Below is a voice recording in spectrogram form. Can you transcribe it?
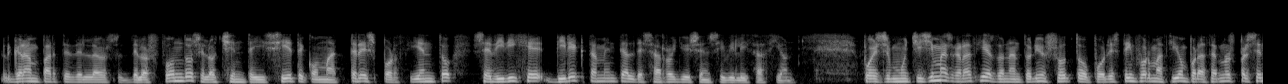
gran parte de los de los fondos, el 87,3% se dirige directamente al desarrollo y sensibilización. Pues muchísimas gracias, don Antonio Soto, por esta información, por hacernos presente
